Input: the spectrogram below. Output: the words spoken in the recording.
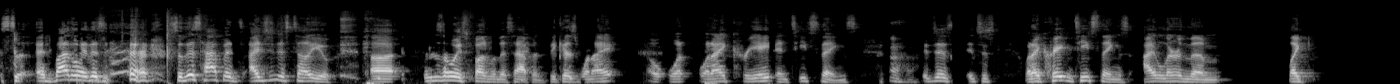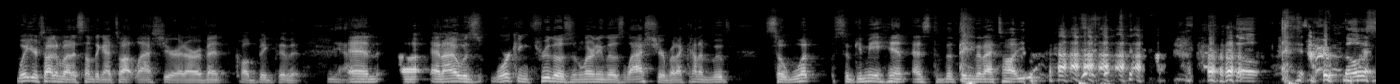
so and by the way, this so this happens. I should just tell you, uh, this is always fun when this happens because when I uh, when when I create and teach things, uh-huh. it just it's just when I create and teach things, I learn them like what you're talking about is something I taught last year at our event called Big Pivot, yeah. and uh, and I was working through those and learning those last year, but I kind of moved so what? So give me a hint as to the thing that I taught you. so those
